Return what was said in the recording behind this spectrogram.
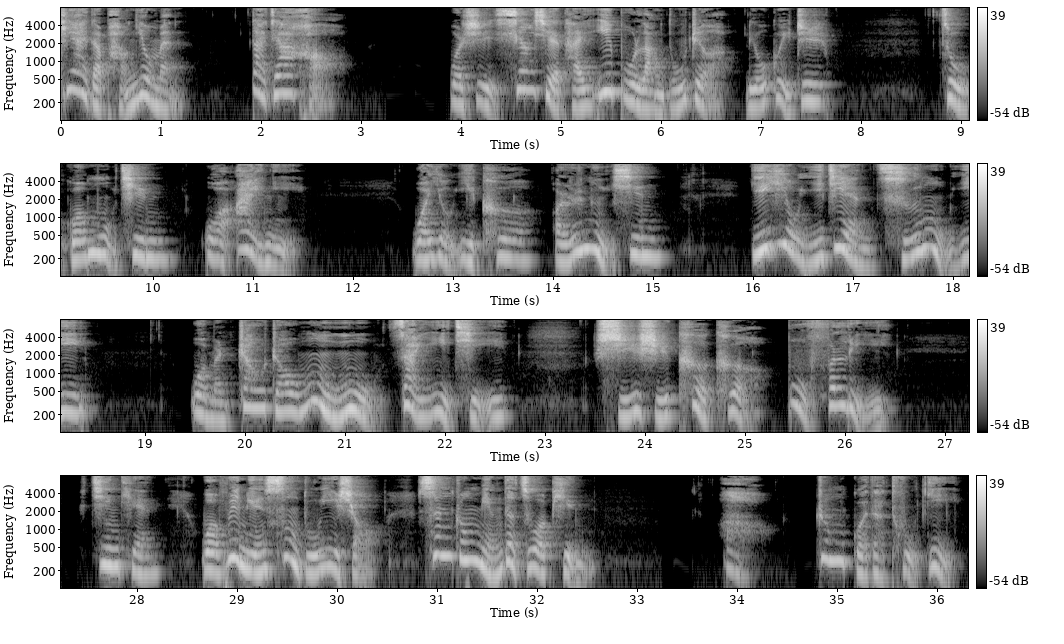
亲爱的朋友们，大家好，我是香雪台一部朗读者刘桂枝。祖国母亲，我爱你。我有一颗儿女心，已有一件慈母衣。我们朝朝暮暮在一起，时时刻刻不分离。今天。我为您诵读一首孙中明的作品《哦，中国的土地》，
